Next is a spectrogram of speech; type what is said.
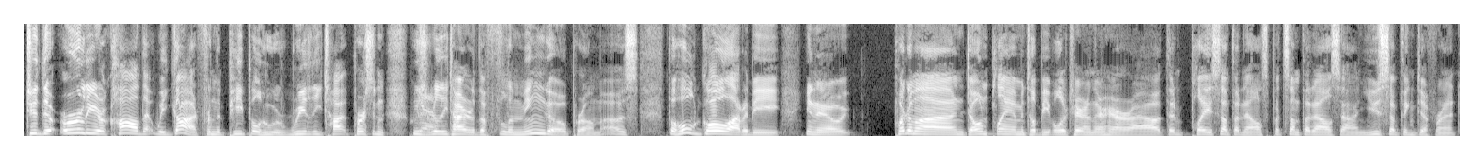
to the earlier call that we got from the people who were really tired, person who's Yeah. really tired of the flamingo promos, the whole goal ought to be, you know, put them on, don't play them until people are tearing their hair out, then play something else, put something else on, use something different,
